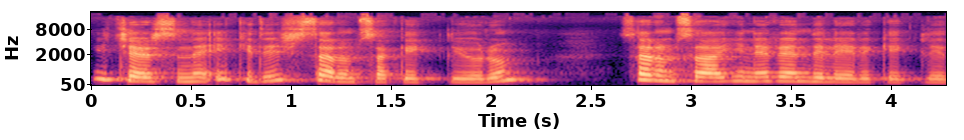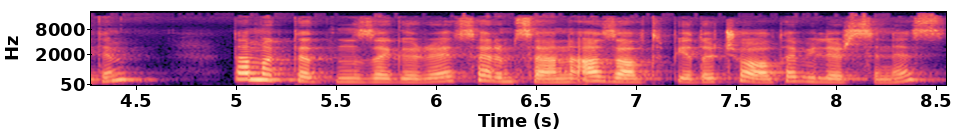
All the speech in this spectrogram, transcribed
İçerisine 2 diş sarımsak ekliyorum. Sarımsağı yine rendeleyerek ekledim. Damak tadınıza göre sarımsağını azaltıp ya da çoğaltabilirsiniz.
